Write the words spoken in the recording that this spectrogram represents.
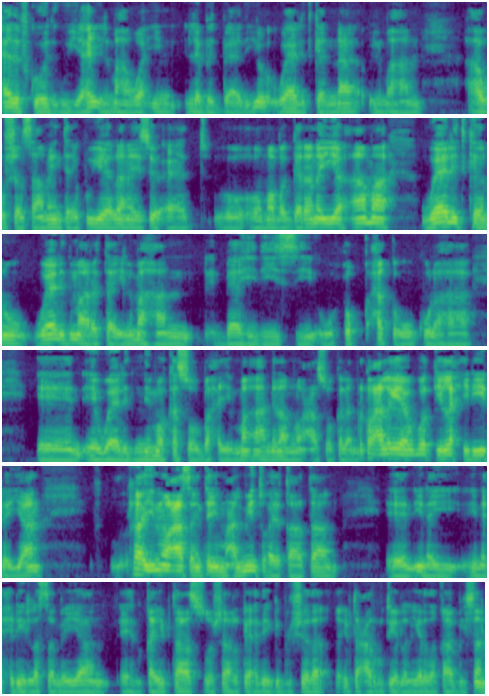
hadafkooda uu yahay ilmahan waa in la badbaadiyo waalidkana ilmahan hawshan saameynta ay ku yeelanayso aad oo maba garanayo ama waalidkanu waalid maaragtay ilmahan baahidiisii uu xaqa uu ku lahaa ee waalidnimo ka soo baxaya ma ah nidaam noocaas oo kale. Marka waxaa laga yaaba markay la xidhiirayaan ra'yi noocaasa intay macalimiintu ay qaataan inay inay xiriir la sameeyaan qeybtaas soshaalka adeega bulshada qeybta carruurta iyo dhalinyarada qaabilsan.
